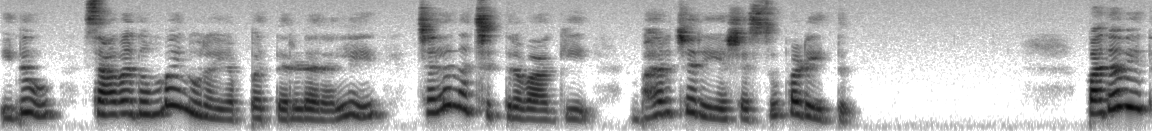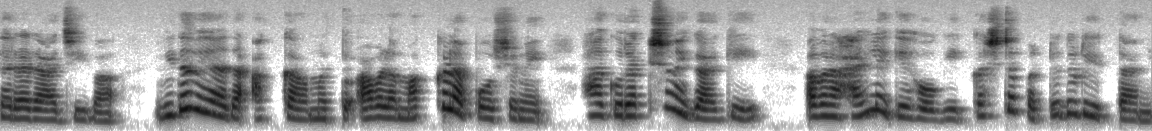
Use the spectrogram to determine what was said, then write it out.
ಇದು ಸಾವಿರದ ಒಂಬೈನೂರ ಎಪ್ಪತ್ತೆರಡರಲ್ಲಿ ಚಲನಚಿತ್ರವಾಗಿ ಭರ್ಜರಿ ಯಶಸ್ಸು ಪಡೆಯಿತು. ಪದವೀಧರ ರಾಜೀವ, ವಿಧವೆಯಾದ ಅಕ್ಕ ಮತ್ತು ಅವಳ ಮಕ್ಕಳ ಪೋಷಣೆ ಹಾಗೂ ರಕ್ಷಣೆಗಾಗಿ ಅವರ ಹಳ್ಳಿಗೆ ಹೋಗಿ ಕಷ್ಟಪಟ್ಟು ದುಡಿಯುತ್ತಾನೆ.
